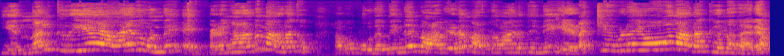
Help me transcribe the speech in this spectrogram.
എന്നാൽ ക്രിയ ആയതുകൊണ്ട് എപ്പോഴെങ്ങാണ്ട് നടക്കും. അപ്പൊ ഭൂതത്തിന്റെ ഭാവിയുടെ വർത്തമാനത്തിന്റെ ഇടയ്ക്ക് എവിടെയോ നടക്കുന്ന തരം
